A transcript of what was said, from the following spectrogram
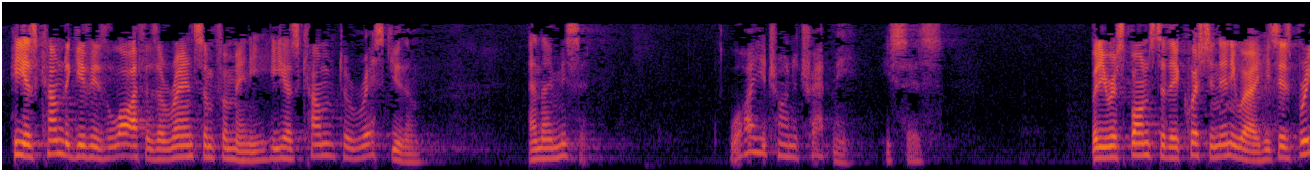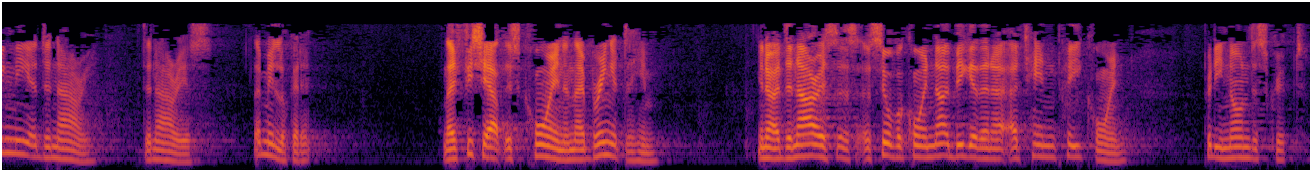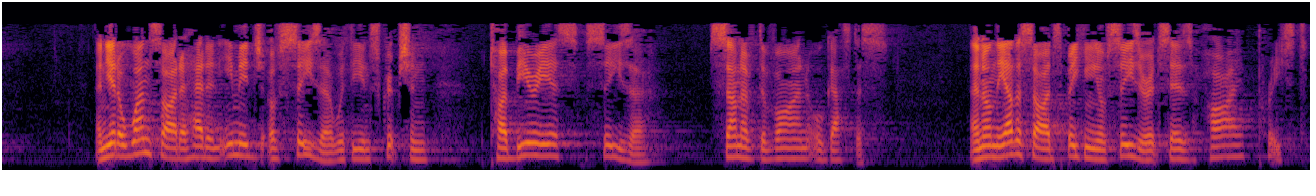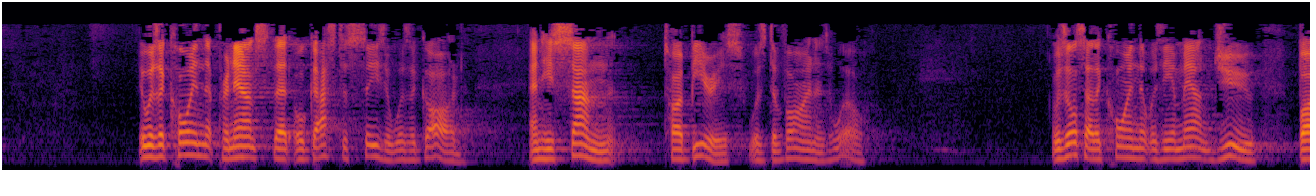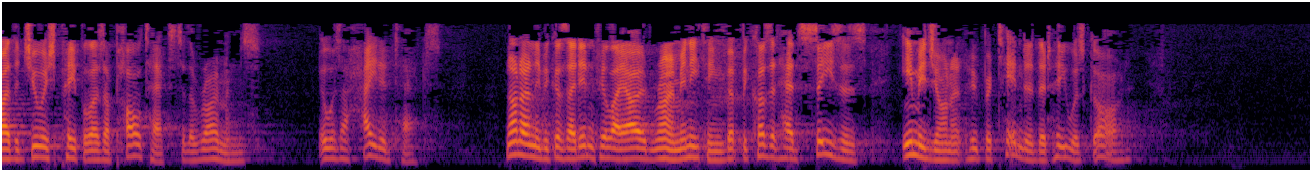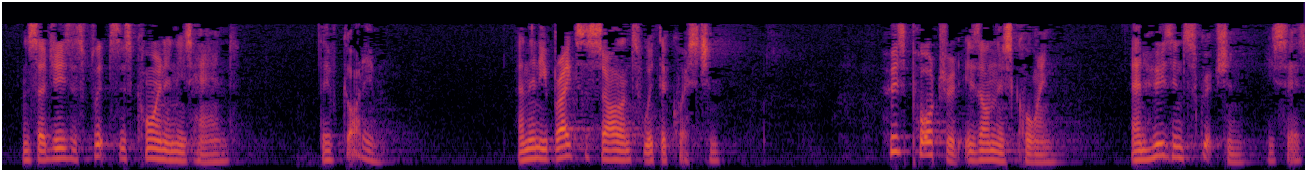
He has come to give his life as a ransom for many. He has come to rescue them. And they miss it. Why are you trying to trap me? He says. But he responds to their question anyway. He says, Bring me a denarii, denarius. Let me look at it. They fish out this coin and they bring it to him. You know, a denarius is a silver coin no bigger than a, a 10p coin pretty nondescript. And yet, on one side, it had an image of Caesar with the inscription Tiberius Caesar, son of divine Augustus. And on the other side, speaking of Caesar, it says High Priest. It was a coin that pronounced that Augustus Caesar was a god, and his son Tiberius was divine as well. It was also the coin that was the amount due by the Jewish people as a poll tax to the Romans. It was a hated tax. Not only because they didn't feel they owed Rome anything, but because it had Caesar's image on it who pretended that he was God. And so Jesus flips this coin in his hand. They've got him. And then he breaks the silence with the question Whose portrait is on this coin? And whose inscription? He says.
